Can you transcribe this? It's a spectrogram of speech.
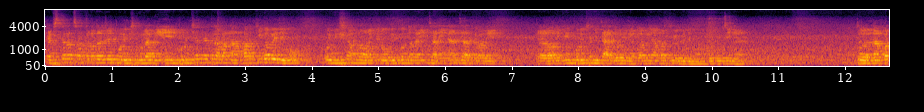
হেফসখানা ছাত্রদের যে পরীক্ষাগুলো নিয়ে, এই পরীক্ষার ক্ষেত্রে আমার নাম্বার কীভাবে দিব? ওই বিষয়ে আমরা অনেকের অভিজ্ঞতা নাই, জানি না, যার কারণে অনেকেই পরীক্ষা নিতে আগ্রহী না আমি নাম্বার কীভাবে দিব? আমি তো বুঝি না। তো নাম্বার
